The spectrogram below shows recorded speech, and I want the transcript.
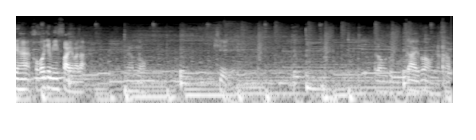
นี่นะฮะเขาก็จะมีไฟมาละนะครับน้องโอเค ลองดูได้เปล่านะครับ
